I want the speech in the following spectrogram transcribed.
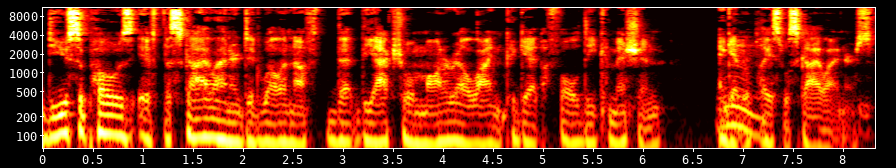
do you suppose if the Skyliner did well enough that the actual monorail line could get a full decommission and get hmm. replaced with Skyliners?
